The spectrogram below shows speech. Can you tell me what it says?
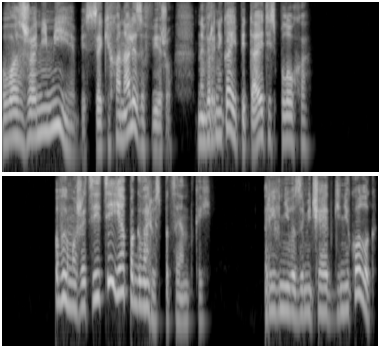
У вас же анемия, без всяких анализов вижу. Наверняка и питаетесь плохо. Вы можете идти, я поговорю с пациенткой. Ревниво замечает гинеколог,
